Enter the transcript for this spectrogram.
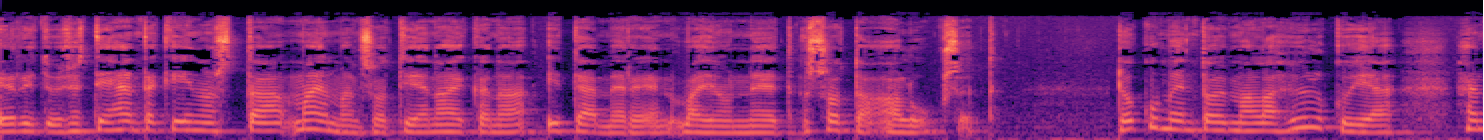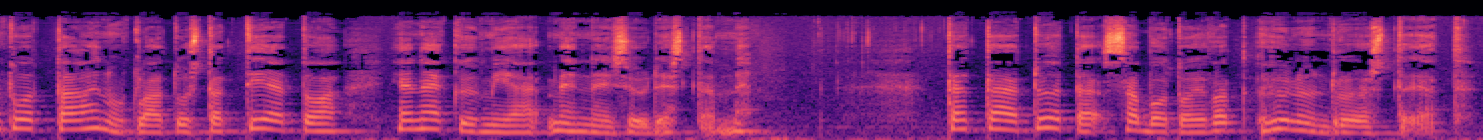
Erityisesti häntä kiinnostaa maailmansotien aikana Itämereen vajonneet sota-alukset. Dokumentoimalla hylkyjä hän tuottaa ainutlaatuista tietoa ja näkymiä menneisyydestämme. Tätä työtä sabotoivat hylynryöstäjät –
